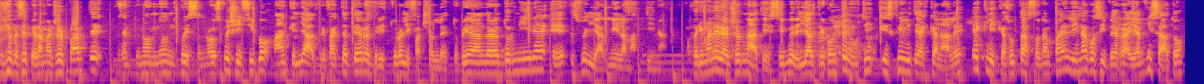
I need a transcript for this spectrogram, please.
io per esempio la maggior parte, per esempio non, non questo nello specifico, ma anche gli altri fatti a terra addirittura li faccio a letto, prima di andare a dormire e svegliarmi la mattina. Per rimanere aggiornati e seguire gli altri contenuti iscriviti al canale e clicca sul tasto campanellina così verrai avvisato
